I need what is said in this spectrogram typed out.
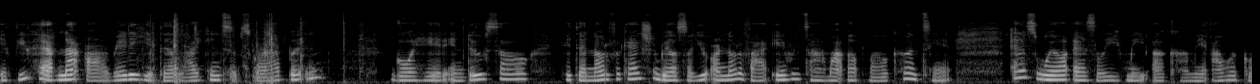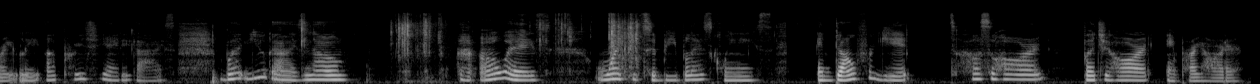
If you have not already, hit that like and subscribe button. Go ahead and do so. Hit that notification bell so you are notified every time I upload content. As well as leave me a comment. I would greatly appreciate it, guys. But you guys know I always want you to be blessed, Queenies. And don't forget to hustle hard, budget hard, and pray harder.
